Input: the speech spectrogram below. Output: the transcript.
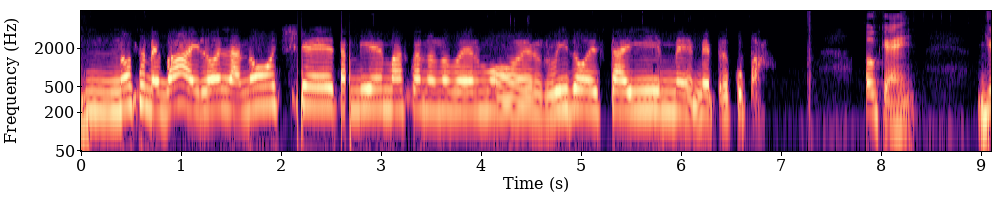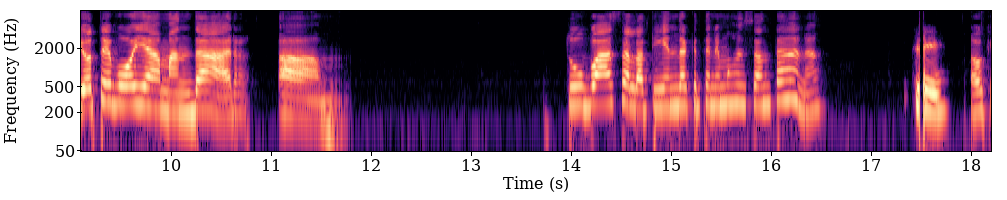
No se me va y luego en la noche también, más cuando no duermo, el ruido está ahí, me, me preocupa. Ok. Yo te voy a mandar, ¿tú vas a la tienda que tenemos en Santa Ana? Sí. Ok.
